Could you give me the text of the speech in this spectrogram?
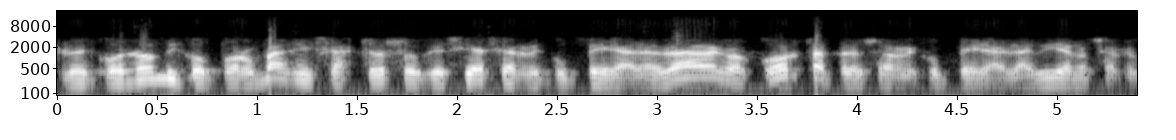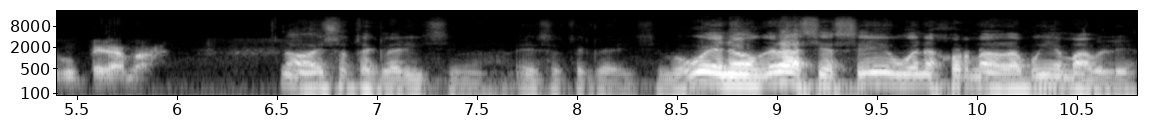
lo económico, por más desastroso que sea, se recupera, la larga o corta, pero se recupera, la vida no se recupera más. No, eso está clarísimo, eso está clarísimo. Bueno, gracias, eh, buena jornada, muy amable.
